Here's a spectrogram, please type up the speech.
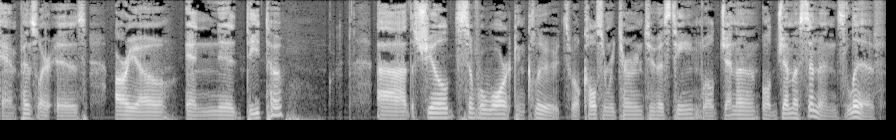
and penciler is Ario Enedito. Uh, the Shield Civil War concludes. Will Coulson return to his team? Will Jenna? Will Jemma Simmons live?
